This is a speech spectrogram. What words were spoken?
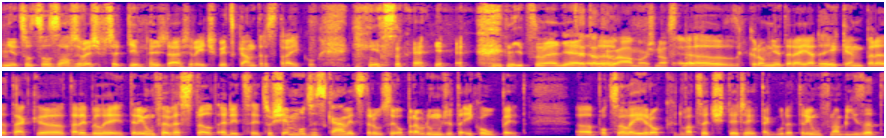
něco, co zařveš předtím, než dáš rage quit z Counter-Strike. Nicméně, nicméně... To je ta druhá možnost. No. Eh, kromě teda Jadei Kemper, tak eh, tady byly Triumfy ve Stealth edici, což je moc hezká věc, kterou si opravdu můžete i koupit. Eh, po celý rok 24 tak bude Triumph nabízet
